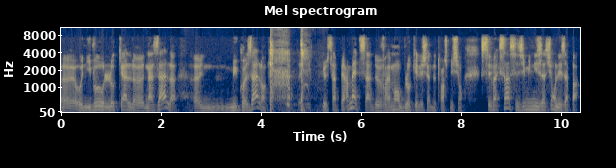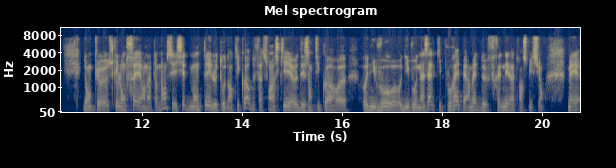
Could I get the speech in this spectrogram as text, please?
euh, au niveau local nasal une mucosale en quelque sorte, que ça permette ça de vraiment bloquer les chaînes de transmission. Ces vaccins, ces immunisations, on les a pas. Donc, euh, ce que l'on fait en attendant, c'est essayer de monter le taux d'anticorps de façon à ce qu'il y ait euh, des anticorps euh, au niveau au niveau nasal qui pourraient permettre de freiner la transmission. Mais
